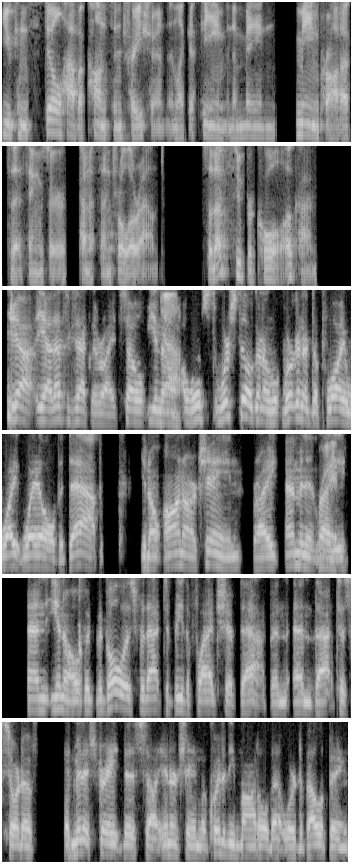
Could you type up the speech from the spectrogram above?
You can still have a concentration and like a theme and a main main product that things are kind of central around. So that's super cool. Okay. Yeah, yeah, that's exactly right. So you know, Yeah. we're we're still gonna we're gonna deploy White Whale the DApp, you know, on our chain, right, eminently. Right. And you know, the, the goal is for that to be the flagship DApp, and and that to sort of administrate this uh, interchain liquidity model that we're developing.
